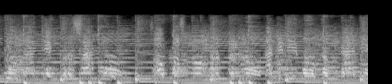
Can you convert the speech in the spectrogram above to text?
itu anjing bersatu. Coblos nomor penuh tadi di botol dari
